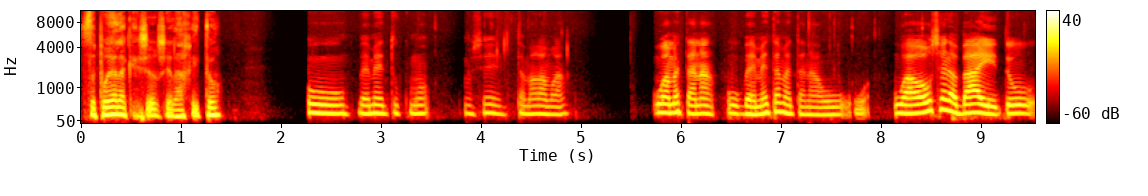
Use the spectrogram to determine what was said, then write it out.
ספרי על הקשר שלך איתו. הוא באמת, הוא כמו, כמו שתמר אמרה, הוא המתנה, הוא באמת המתנה, הוא, הוא, הוא האור של הבית, הוא...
